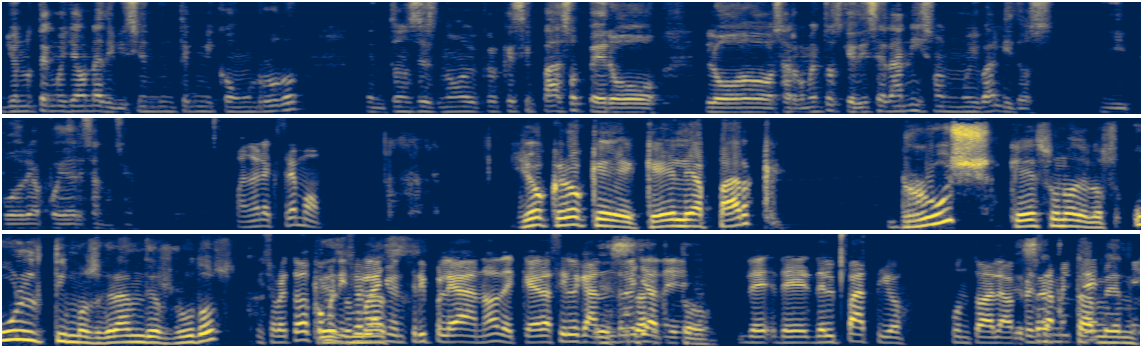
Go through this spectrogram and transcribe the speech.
yo no tengo ya una división de un técnico un rudo, entonces no, creo que sí paso, pero los argumentos que dice Dani son muy válidos y podría apoyar esa noción. Manuel Extremo. Yo creo que, que Elia Park, Rush, que es uno de los últimos grandes rudos. Y sobre todo como inició el año en AAA, ¿no? De que era así el gandalla de, del patio junto a la precisamente Elia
